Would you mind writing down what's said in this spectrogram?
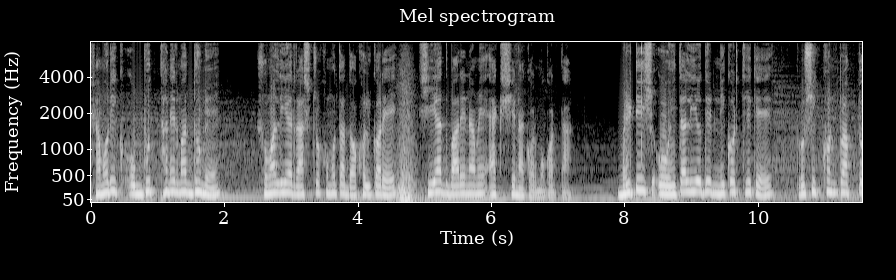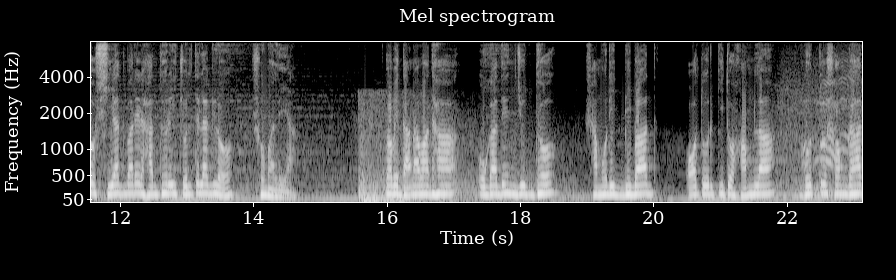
সামরিক অভ্যুত্থানের মাধ্যমে সোমালিয়ার রাষ্ট্র ক্ষমতা দখল করে সিয়াদ বারে নামে এক সেনা কর্মকর্তা। ব্রিটিশ ও ইতালীয়দের নিকট থেকে প্রশিক্ষণপ্রাপ্ত সিয়াদ বারের হাত ধরেই চলতে লাগল সোমালিয়া। তবে দানাবাঁধা, ওগাদেন যুদ্ধ, সামরিক বিবাদ, অতর্কিত হামলা, গোত্র সংঘাত,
